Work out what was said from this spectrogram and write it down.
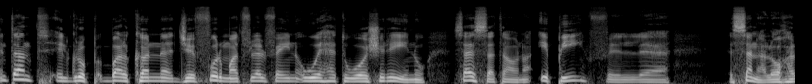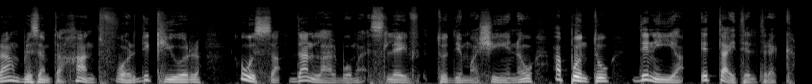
Intant il-grupp Balkan ġie ffurmat fl-2021 u sa issa tawna EP fil Is-sena l-oħra bl-isem ta' Hunt for the Cure u issa dan l-album Slave to the Machine u, appuntu, din hija t-title track.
